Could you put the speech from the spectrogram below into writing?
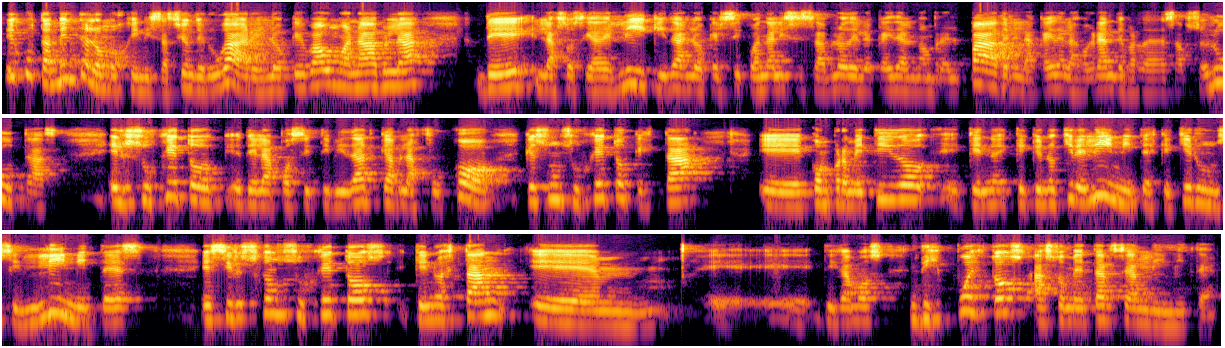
es justamente la homogenización de lugares, lo que Bauman habla de las sociedades líquidas, lo que el psicoanálisis habló de la caída del nombre del padre, la caída de las grandes verdades absolutas, el sujeto de la positividad que habla Foucault, que es un sujeto que está eh, comprometido, eh, que, no, quiere límites, que quiere un sin límites, es decir, son sujetos que no están, eh, digamos, dispuestos a someterse al límite.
